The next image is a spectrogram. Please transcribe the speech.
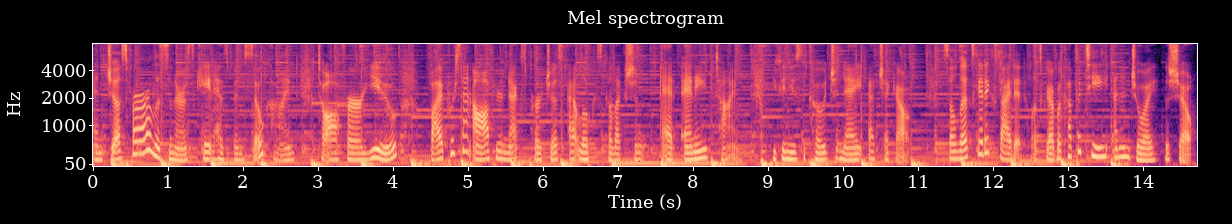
And just for our listeners, Kate has been so kind to offer you 5% off your next purchase at Locust Collection at any time. You can use the code Janae at checkout. So let's get excited. Let's grab a cup of tea and enjoy the show.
